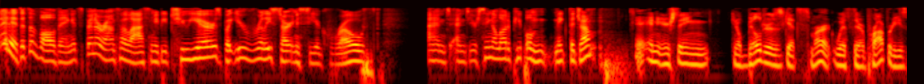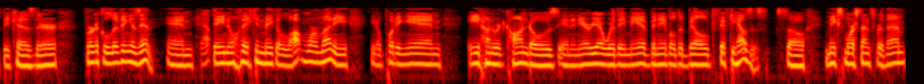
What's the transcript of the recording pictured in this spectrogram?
It is. It's evolving. It's been around for the last maybe two years, but you're really starting to see a growth, and and you're seeing a lot of people make the jump. And you're seeing you know builders get smart with their properties because their vertical living is in, and yep. they know they can make a lot more money. You know, putting in 800 condos in an area where they may have been able to build 50 houses. So it makes more sense for them.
